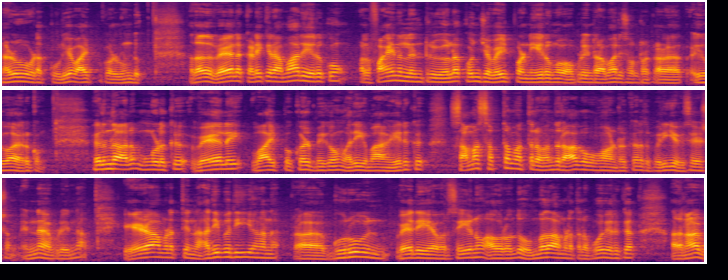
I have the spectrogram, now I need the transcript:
நழுவிடக்கூடிய வாய்ப்புகள் உண்டு. அதாவது வேலை கிடைக்கிற மாதிரி இருக்கும். ஃபைனல் இன்டர்வியூவில் கொஞ்சம் வெயிட் பண்ணி இருங்க அப்படின்ற மாதிரி சொல்கிற க இதுவாக இருக்கும். இருந்தாலும் உங்களுக்கு வேலை வாய்ப்புகள் மிகவும் அதிகமாக இருக்குது சமசப்தமத்தில் வந்து ராகு பகவான் இருக்கிறது பெரிய விசேஷம். என்ன அப்படின்னா ஏழாம் இடத்தின் அதிபதியான குருவின் வேலையை அவர் செய்யணும். அவர் வந்து ஒன்பதாம் இடத்துல போய் இருக்கார் அதனால்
